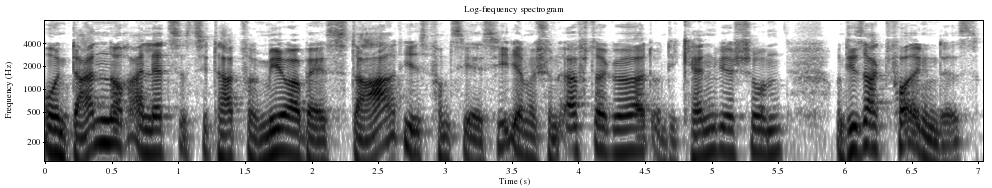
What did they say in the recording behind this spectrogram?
Und dann noch ein letztes Zitat von Mirabelle Starr, die ist vom CAC, die haben wir schon öfter gehört und die kennen wir schon. Und die sagt folgendes.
